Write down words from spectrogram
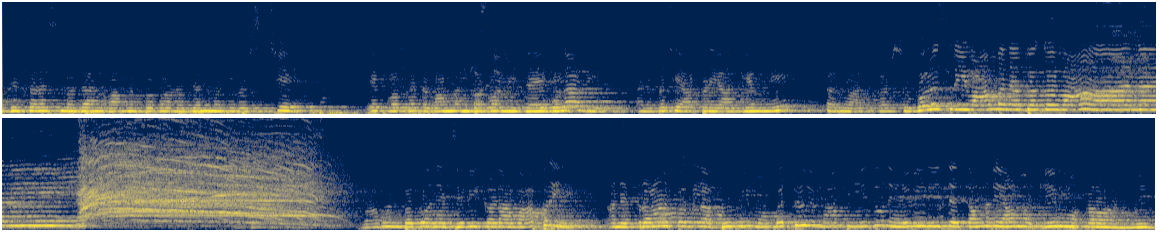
આજે સરસ મજાનો વામન ભગવાનનો જન્મદિવસ છે. એક વખત વામન ભગવાનની જય બોલાવી અને પછી આપણે આ ગેમની શરૂઆત કરશું. બોલો શ્રી વામન ભગવાનની વામન ભગવાને જેવી કળા વાપરી અને ત્રણ પગલા ભૂમિમાં બધું માપી લીધું ને એવી રીતે તમને આમાં ગેમમાં કરવાનું હોય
